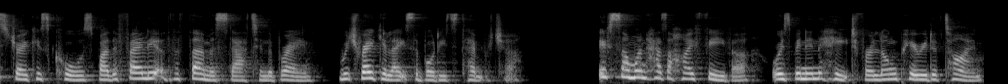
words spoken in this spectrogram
stroke is caused by the failure of the thermostat in the brain, which regulates the body's temperature. If someone has a high fever or has been in the heat for a long period of time,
